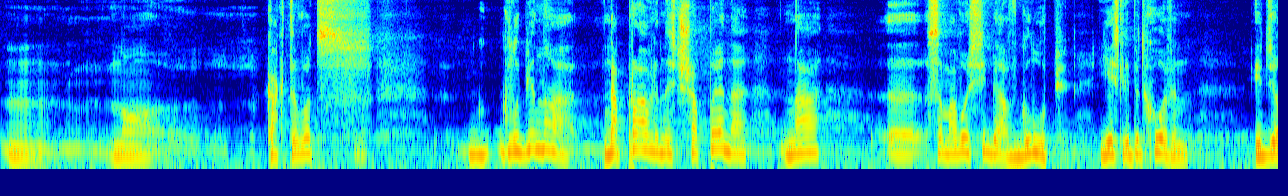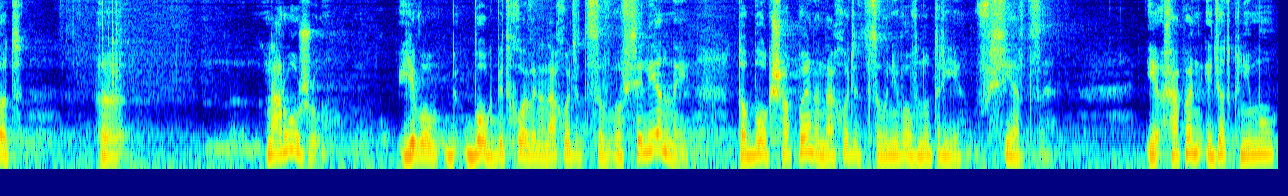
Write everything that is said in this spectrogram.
но как-то вот глубина, направленность Шопена на э, самого себя, вглубь. Если Бетховен идет э, наружу, его Бог Бетховена находится во Вселенной, то Бог Шопена находится у него внутри, в сердце. И Шопен идет к нему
